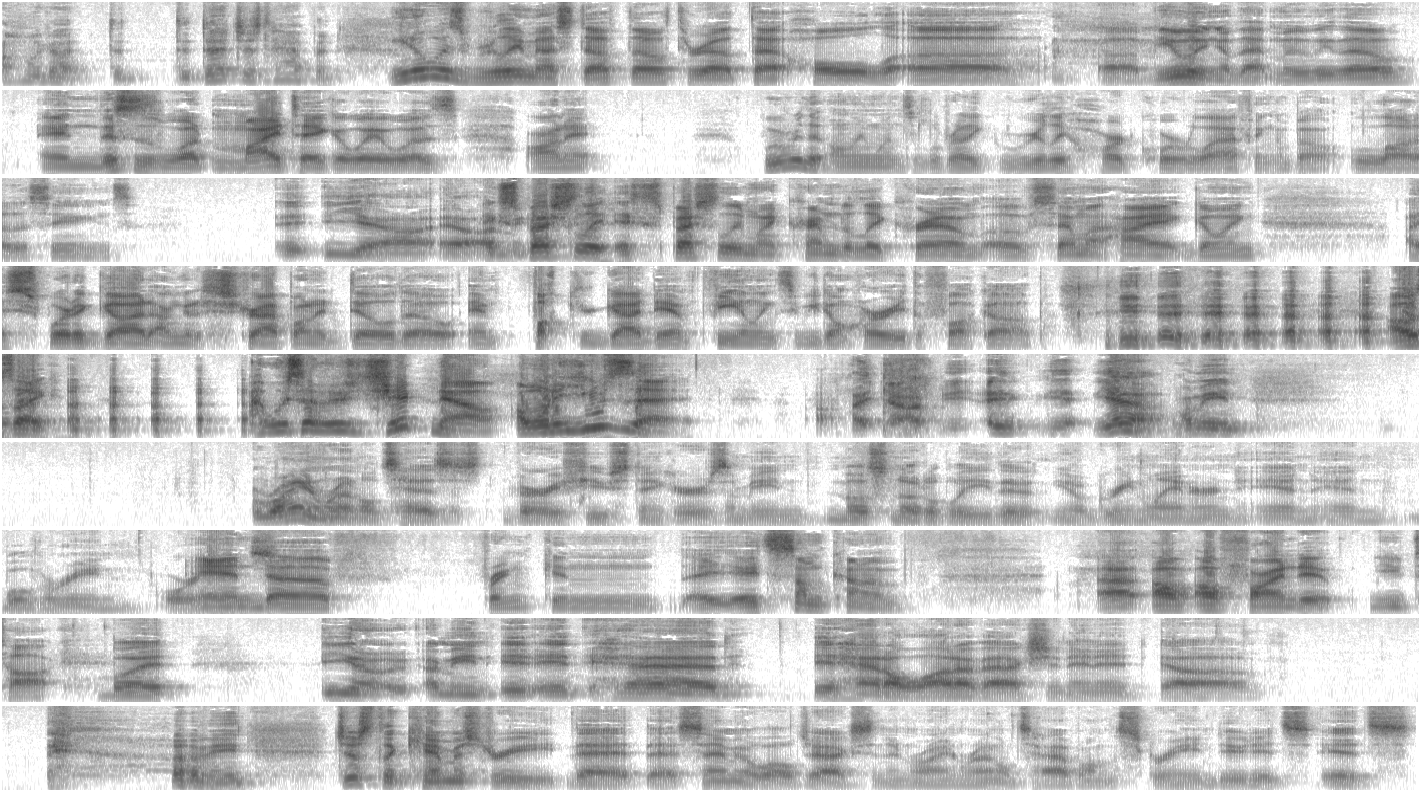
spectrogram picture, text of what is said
oh my god, did, did that just happen? You know what was really messed up though throughout that whole uh, uh, viewing of that movie though, and this is what my takeaway was on it. We were the only ones like really hardcore laughing about a lot of the scenes, It- yeah, I mean- especially especially my creme de la creme of Salma Hayek going. I swear to God, I'm gonna strap on a dildo and fuck your goddamn feelings if you don't hurry the fuck up. I was like, I wish I was a chick now. I want to use that. I, I, I- yeah, I mean, Ryan Reynolds has very few stinkers. I mean, most notably the you know Green Lantern and and Wolverine origins. and uh, Franken. It's some kind of. Uh, I'll I'll find it. You talk. but you know, I mean, it, it had it had a lot of action in it. Uh, I mean, just the chemistry that that Samuel L. Jackson and Ryan Reynolds have on the screen, dude. It's it's.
